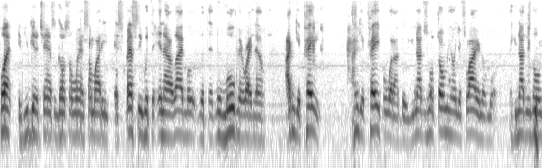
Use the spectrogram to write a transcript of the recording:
But if you get a chance to go somewhere and somebody, especially with the NLI with the new movement right now, I can get paid. I can get paid for what I do. You're not just gonna throw me on your flyer no more. Like you're not just gonna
